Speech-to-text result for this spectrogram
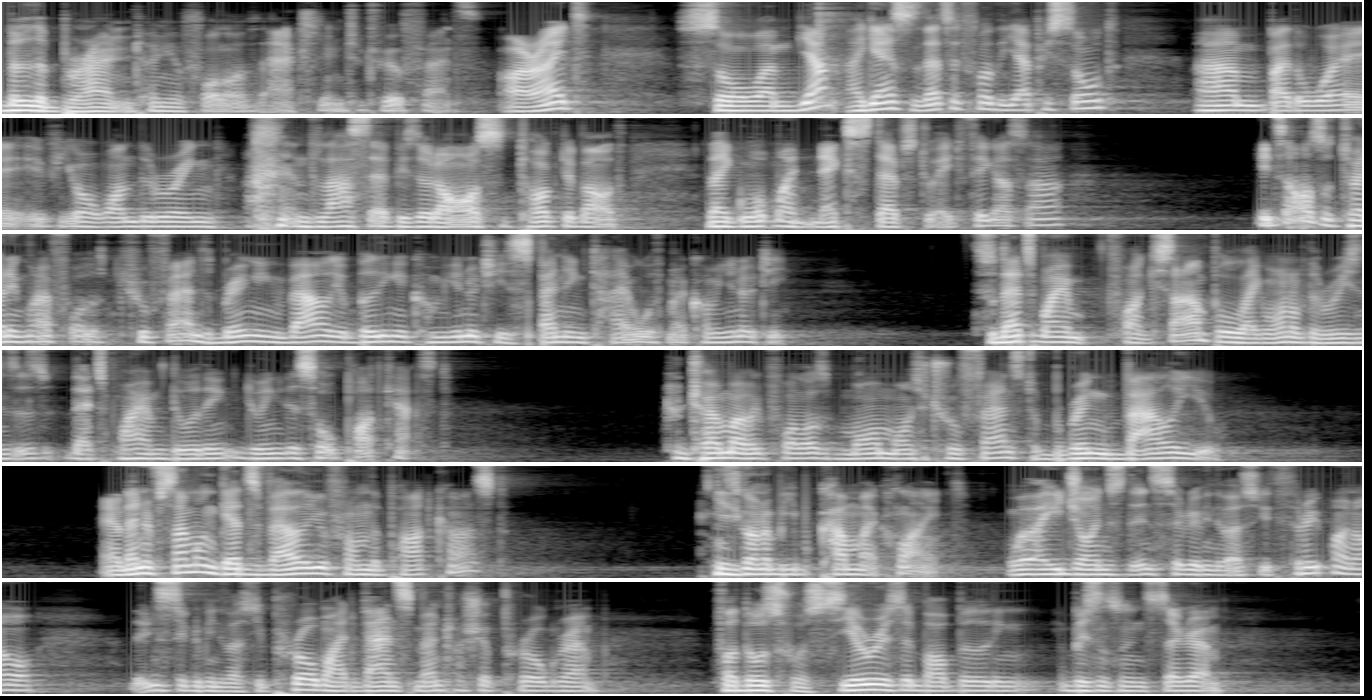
build a brand, turn your followers actually into true fans. All right. So, um, yeah, I guess that's it for the episode. Um, by the way, if you're wondering, in the last episode, I also talked about like what my next steps to eight figures are. It's also turning my followers to fans, bringing value, building a community, spending time with my community. So that's why, for example, like one of the reasons is that's why I'm doing doing this whole podcast to turn my followers more and more to true fans, to bring value. And then if someone gets value from the podcast, he's going to become my client. Whether he joins the Instagram University 3.0 the Instagram University Pro, my advanced mentorship program for those who are serious about building a business on Instagram.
